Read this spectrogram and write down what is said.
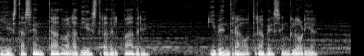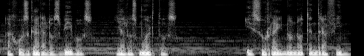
y está sentado a la diestra del Padre, y vendrá otra vez en gloria a juzgar a los vivos y a los muertos, y su reino no tendrá fin.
